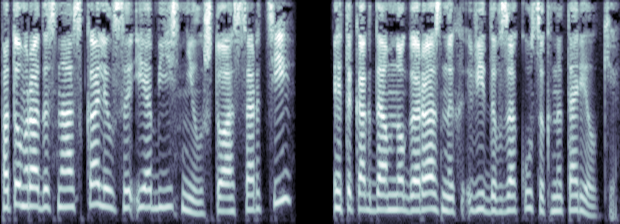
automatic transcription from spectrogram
Потом радостно оскалился и объяснил, что ассорти — это когда много разных видов закусок на тарелке.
